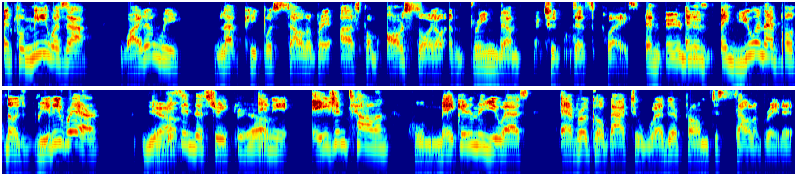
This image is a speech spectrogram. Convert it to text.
And for me was that, why don't we let people celebrate us from our soil and bring them to this place. And and, and you and I both know it's really rare yeah. in this industry. Yeah. Any Asian talent who make it in the US ever go back to where they're from to celebrate it.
